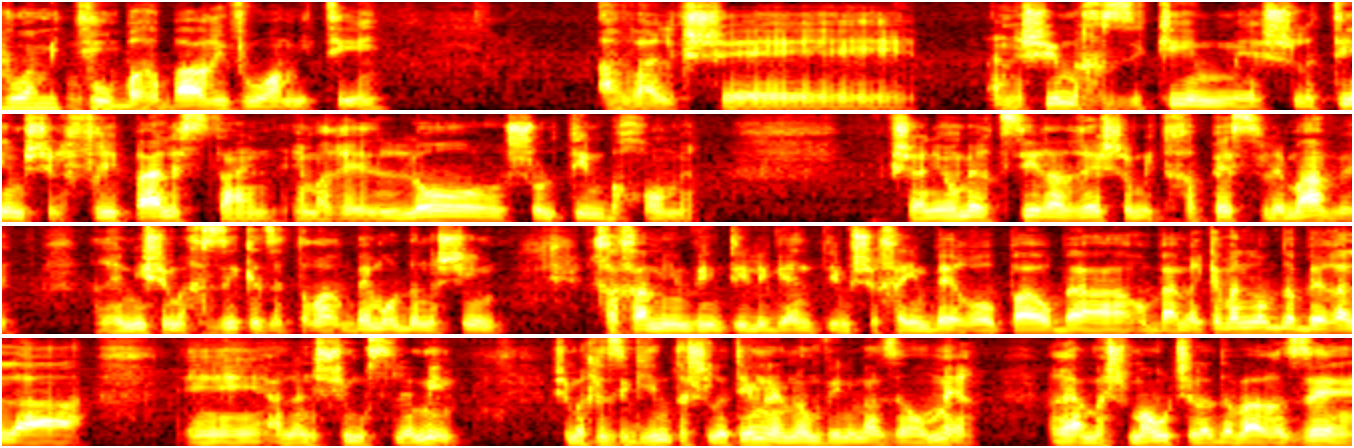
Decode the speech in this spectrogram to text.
והוא אמיתי. והוא ברברי והוא אמיתי, אבל כשאנשים מחזיקים אה, שלטים של פרי פלסטיין, הם הרי לא שולטים בחומר. כשאני אומר ציר הרשע מתחפש למוות, הרי מי שמחזיק את זה, אתה רואה הרבה מאוד אנשים חכמים ואינטליגנטים שחיים באירופה או, בא, או באמריקה, ואני לא מדבר על, ה, אה, על אנשים מוסלמים, שמחזיקים את השלטים הם לא מבינים מה זה אומר. הרי המשמעות של הדבר הזה,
